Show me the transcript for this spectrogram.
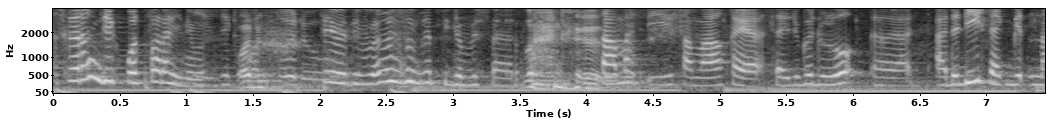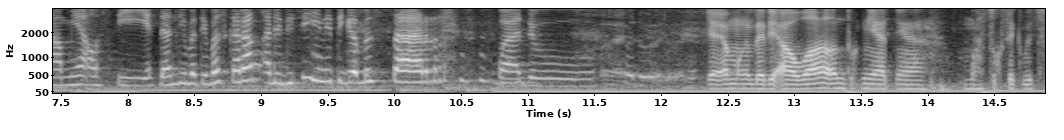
sekarang jackpot parah ini mah. Jackpot. Waduh. Tiba-tiba langsung ke tiga besar. sama sih sama kayak saya juga dulu eh, ada di Sekbid 6 nya OSIS dan tiba-tiba sekarang ada di sini tiga besar waduh Ya emang dari awal untuk niatnya masuk segmen 10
